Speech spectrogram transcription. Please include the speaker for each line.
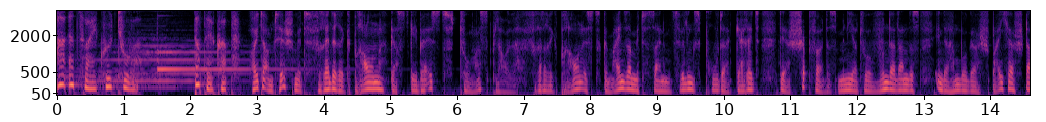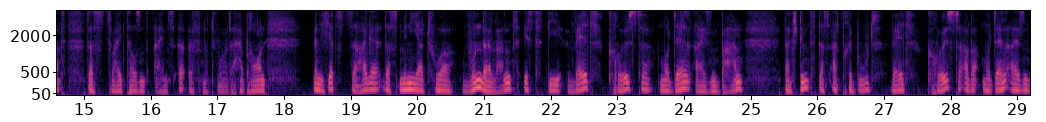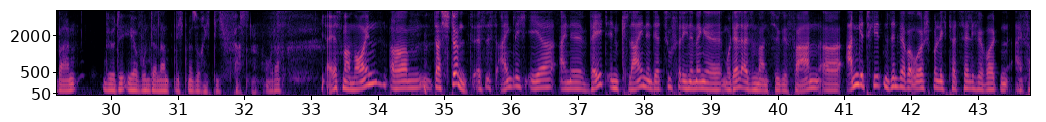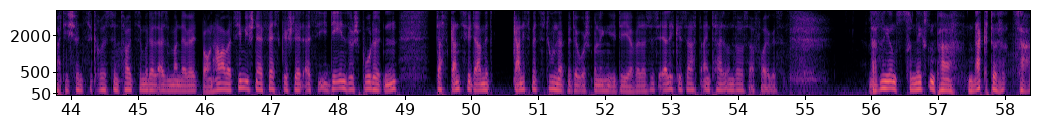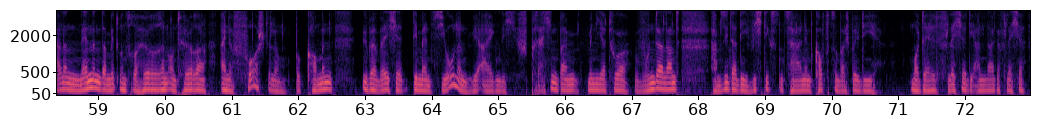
Speaker 1: HR2 Kultur. Doppelkopf.
Speaker 2: Heute am Tisch mit Frederik Braun. Gastgeber ist Thomas Plaul. Frederik Braun ist gemeinsam mit seinem Zwillingsbruder Gerrit der Schöpfer des Miniatur-Wunderlandes in der Hamburger Speicherstadt, das 2001 eröffnet wurde. Herr Braun, wenn ich jetzt sage, das Miniatur Wunderland ist die weltgrößte Modelleisenbahn, dann stimmt das Attribut weltgrößte, aber Modelleisenbahn würde Ihr Wunderland nicht mehr so richtig fassen, oder?
Speaker 3: Ja, erstmal moin. Ähm, das stimmt. Es ist eigentlich eher eine Welt in klein, in der zufällig eine Menge Modelleisenbahnzüge fahren. Äh, angetreten sind wir aber ursprünglich tatsächlich, wir wollten einfach die schönste, größte und tollste Modelleisenbahn der Welt bauen. Haben aber ziemlich schnell festgestellt, als die Ideen so sprudelten, dass ganz viel damit gar nichts mehr zu tun hat mit der ursprünglichen Idee. Aber das ist ehrlich gesagt ein Teil unseres Erfolges.
Speaker 2: Lassen Sie uns zunächst ein paar nackte Zahlen nennen, damit unsere Hörerinnen und Hörer eine Vorstellung bekommen, über welche Dimensionen wir eigentlich sprechen beim Miniatur Wunderland. Haben Sie da die wichtigsten Zahlen im Kopf, zum Beispiel die Modellfläche, die Anlagefläche?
